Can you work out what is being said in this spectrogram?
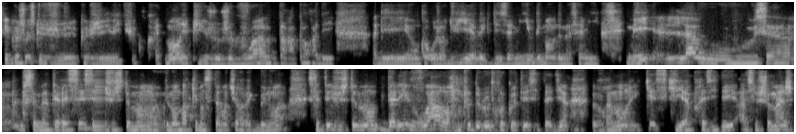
quelque chose que j'ai vécu concrètement et puis je, le vois par rapport à des, encore aujourd'hui avec des amis ou des membres de ma famille. Mais là où ça, m'intéressait, c'est justement de m'embarquer dans cette aventure avec Benoît. C'était justement d'aller voir un peu de l'autre côté, c'est-à-dire vraiment qu'est-ce qui a présidé à ce chômage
